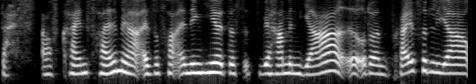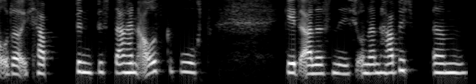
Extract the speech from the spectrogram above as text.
das auf keinen Fall mehr. Also vor allen Dingen hier, das ist, wir haben ein Jahr äh, oder ein Dreivierteljahr oder ich hab, bin bis dahin ausgebucht, geht alles nicht. Und dann habe ich ähm,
